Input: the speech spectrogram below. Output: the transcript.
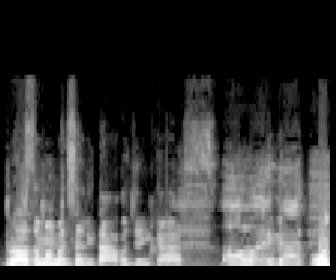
Grabe. Gusto mo magsalita ako, Jcas. Oh my God! Wag,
